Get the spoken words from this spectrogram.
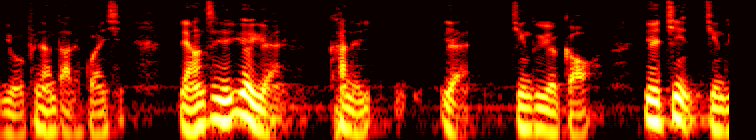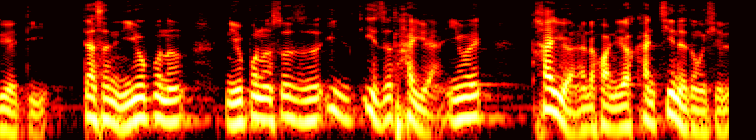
有非常大的关系。两只越远看得远，精度越高；越近精度越低。但是你又不能，你又不能说是一一直太远，因为太远了的话，你要看近的东西，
